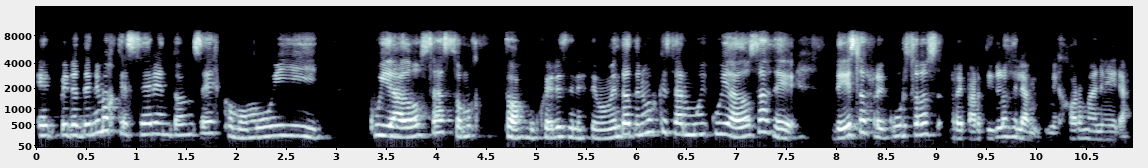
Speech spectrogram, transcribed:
eh, pero tenemos que ser entonces como muy cuidadosas, somos todas mujeres en este momento, tenemos que ser muy cuidadosas de, esos recursos, repartirlos de la mejor manera.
